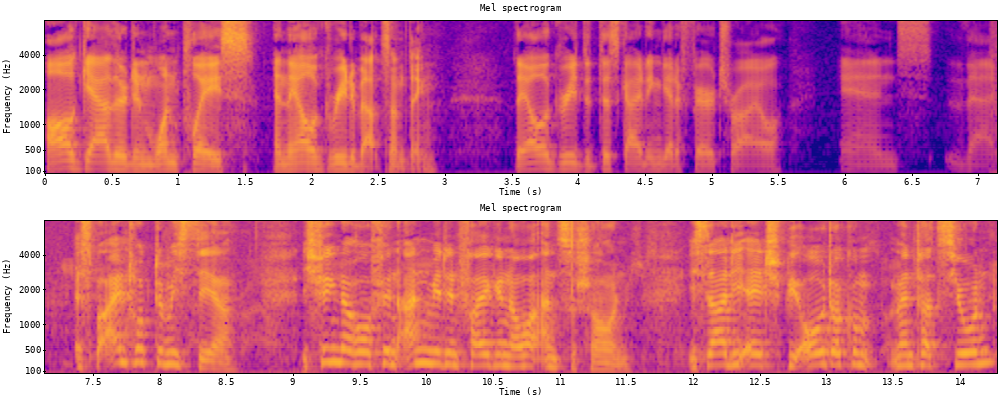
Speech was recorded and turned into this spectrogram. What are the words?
all gathered in one place and they all agreed about something. They all agreed that this guy didn't get a fair trial. Es beeindruckte mich sehr. Ich fing daraufhin an, mir den Fall genauer anzuschauen. Ich sah die HBO-Dokumentation,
